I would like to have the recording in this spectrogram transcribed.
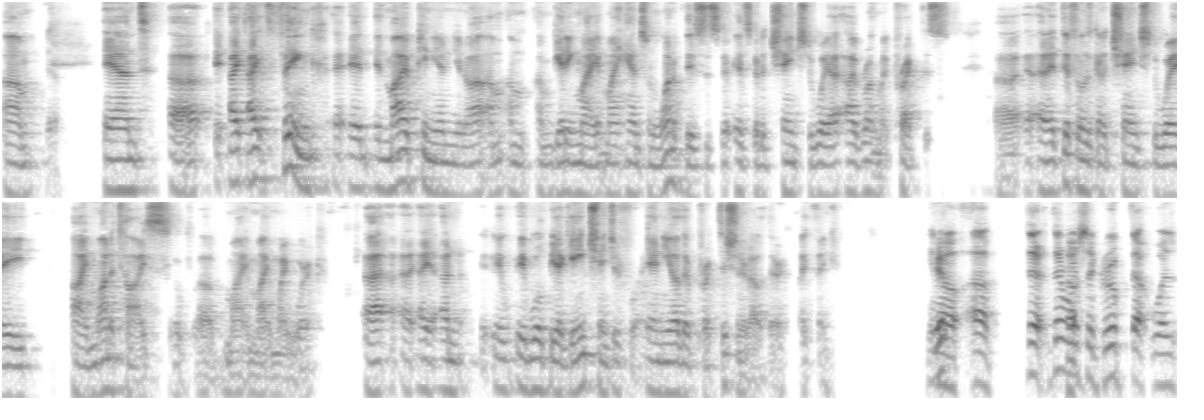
Um, yeah and uh, I, I, think, in, in, my opinion, you know, I'm, I'm, I'm, getting my, my hands on one of these. It's, it's going to change the way I, I run my practice, uh, and it definitely is going to change the way I monetize uh, my, my my work. Uh, I, and it, it, will be a game changer for any other practitioner out there. I think. You know, uh, there there was a group that was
